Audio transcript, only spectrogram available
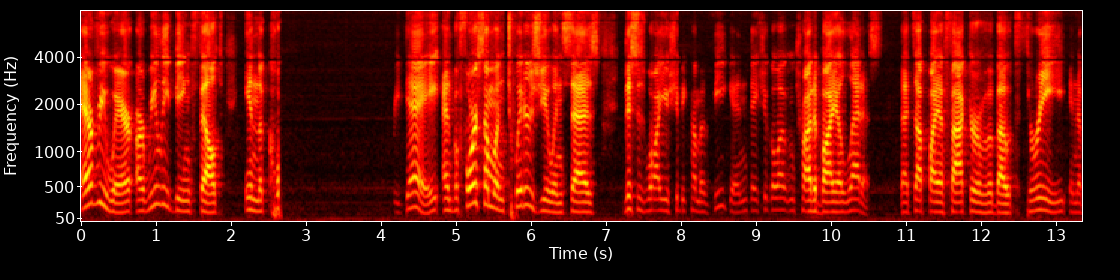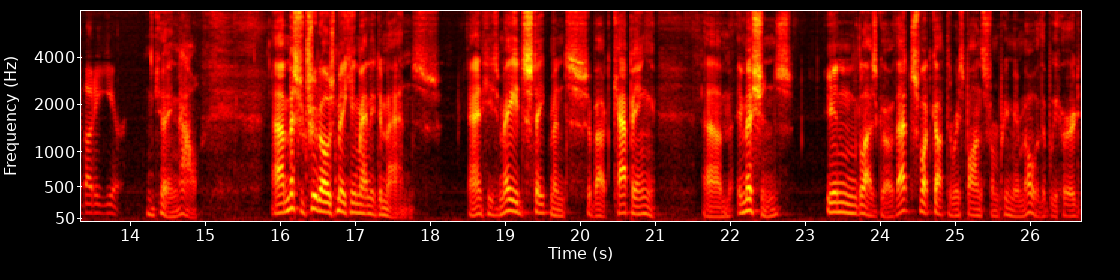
everywhere are really being felt in the core every day. And before someone twitters you and says this is why you should become a vegan they should go out and try to buy a lettuce that's up by a factor of about three in about a year Okay, now, uh, Mr. Trudeau is making many demands, and he's made statements about capping um, emissions in Glasgow. That's what got the response from Premier Moe that we heard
